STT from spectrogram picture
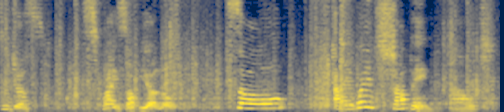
to just spice up your look. So I went shopping. Ouch.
